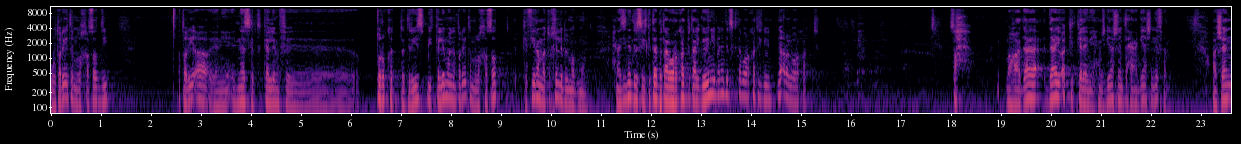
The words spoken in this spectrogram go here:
وطريقة الملخصات دي طريقة يعني الناس اللي بتتكلم في طرق التدريس بيتكلموا أن طريقة الملخصات كثيرا ما تخل بالمضمون. إحنا عايزين ندرس الكتاب بتاع الورقات بتاع الجويني يبقى ندرس كتاب ورقات الجويني نقرأ الورقات. صح. ما هو ده ده يؤكد كلامي. إحنا مش جينا عشان نمتحن جينا عشان نفهم. عشان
